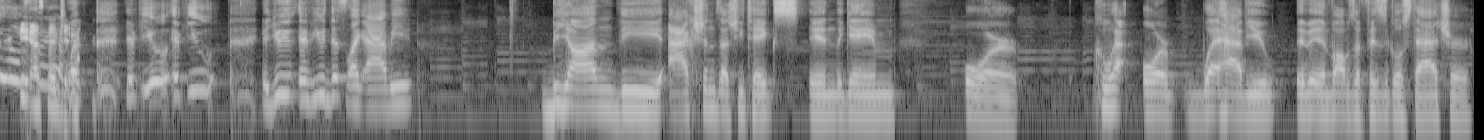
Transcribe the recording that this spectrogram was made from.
You know what Yes, I do. Like, if you if you if you if you dislike Abby beyond the actions that she takes in the game, or who ha- or what have you, if it involves a physical stature,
